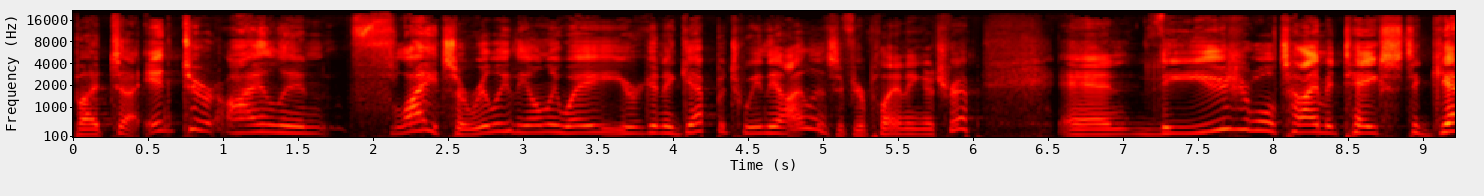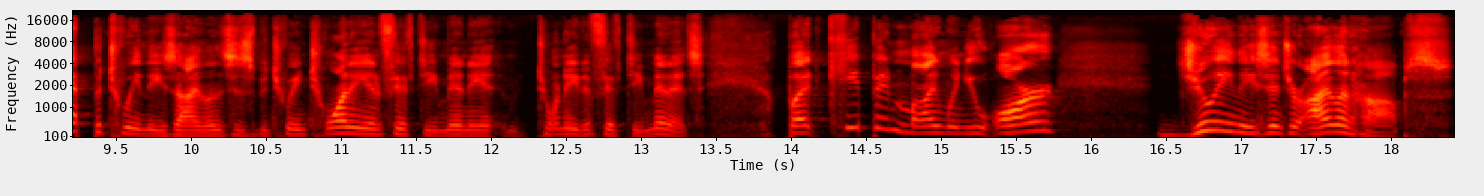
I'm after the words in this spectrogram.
But uh, inter island flights are really the only way you're going to get between the islands if you're planning a trip. And the usual time it takes to get between these islands is between 20 and 50 minutes, 20 to 50 minutes. But keep in mind when you are doing these inter island hops,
